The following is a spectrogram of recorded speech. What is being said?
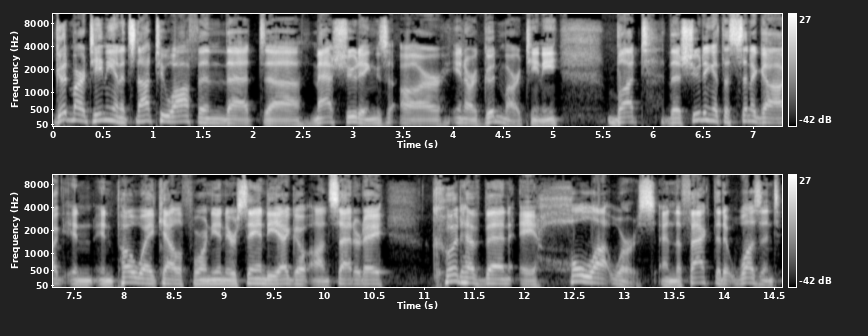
good martini, and it's not too often that uh, mass shootings are in our good martini. But the shooting at the synagogue in in Poway, California, near San Diego on Saturday. Could have been a whole lot worse. And the fact that it wasn't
